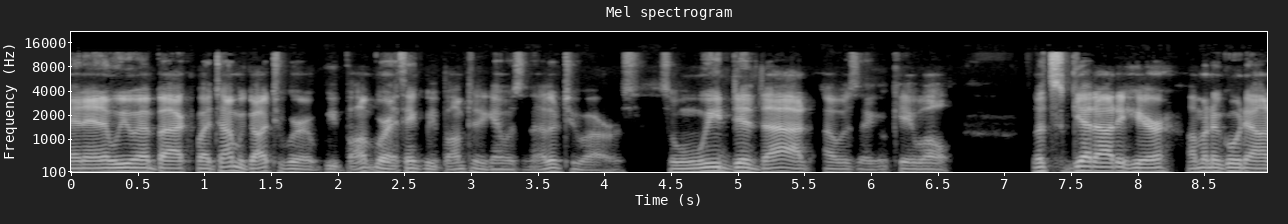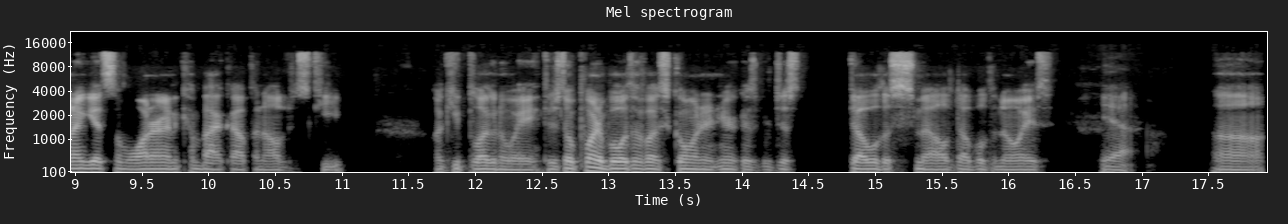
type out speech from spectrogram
And then we went back. By the time we got to where we bumped, where I think we bumped it again, was another two hours. So when we did that, I was like, okay, well, let's get out of here. I'm gonna go down and get some water and come back up, and I'll just keep, I'll keep plugging away. There's no point of both of us going in here because we're just double the smell, double the noise. Yeah, Uh,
